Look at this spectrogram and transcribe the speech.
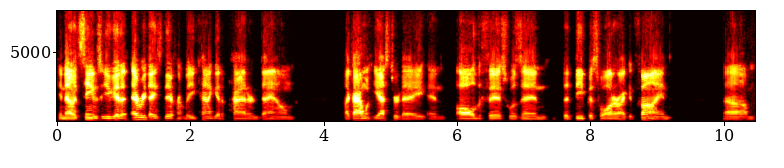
You know, it seems you get a every day's different, but you kind of get a pattern down. Like I went yesterday, and all the fish was in the deepest water I could find, um,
